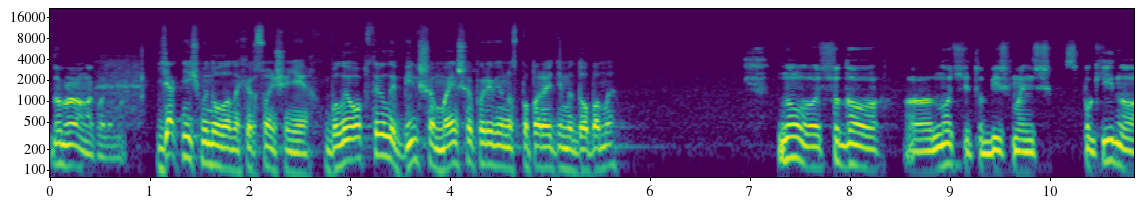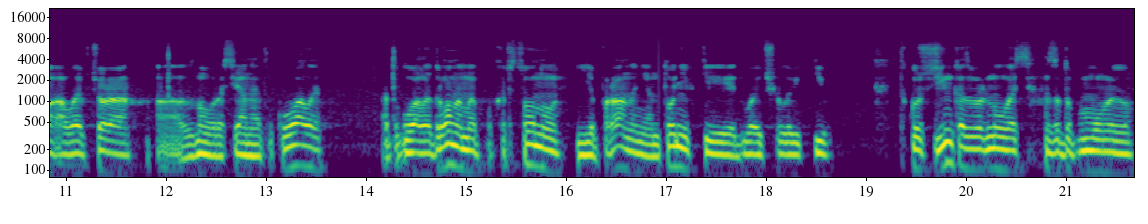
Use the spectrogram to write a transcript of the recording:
Доброго ранку. Як ніч минула на Херсонщині? Були обстріли більше, менше порівняно з попередніми добами? Ну щодо е, ночі, то більш-менш спокійно, але вчора е, знову росіяни атакували. Атакували дронами по Херсону. Є поранені Антонівки, двоє чоловіків. Також жінка звернулася за допомогою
